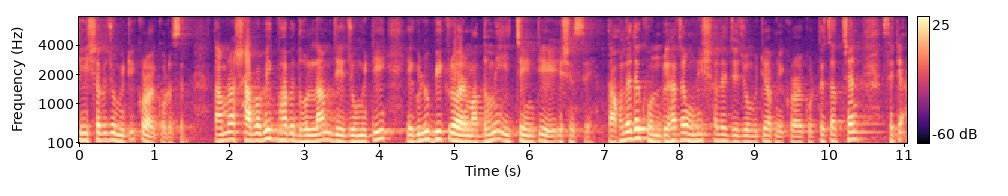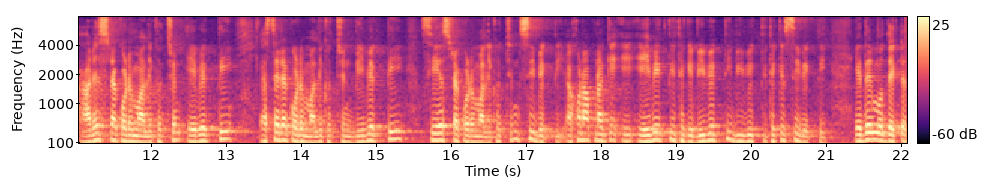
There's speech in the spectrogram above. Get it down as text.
কী হিসাবে জমিটি ক্রয় করেছেন? তা আমরা স্বাভাবিকভাবে ধরলাম যে জমিটি এগুলো বিক্রয়ের মাধ্যমে এই চেইনটি এসেছে। তাহলে দেখুন, দুই হাজার উনিশ সালে যে জমিটি আপনি ক্রয় করতে চাচ্ছেন, সেটি আরএস রেকর্ডের মালিক হচ্ছেন এ ব্যক্তি এস এ রেকর্ডের মালিক হচ্ছেন বি ব্যক্তি সিএস রেকর্ডের মালিক হচ্ছেন সি ব্যক্তি। এখন আপনাকে এ ব্যক্তি থেকে বি ব্যক্তি বি ব্যক্তি থেকে সি ব্যক্তি, এদের মধ্যে একটা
